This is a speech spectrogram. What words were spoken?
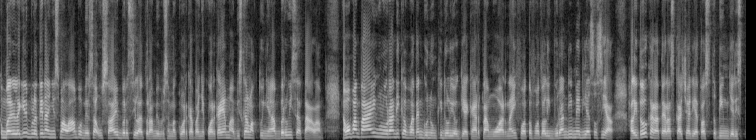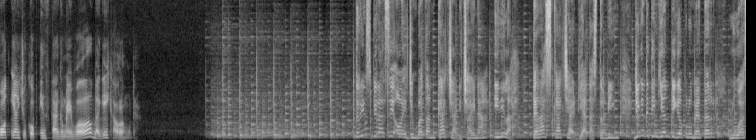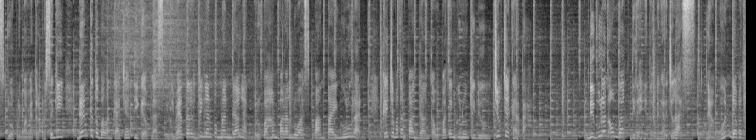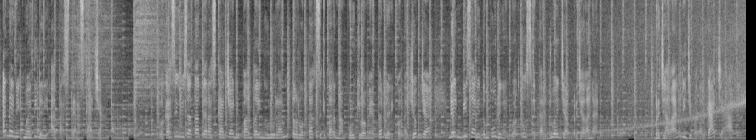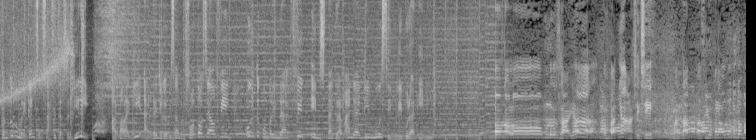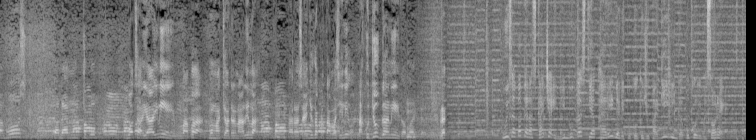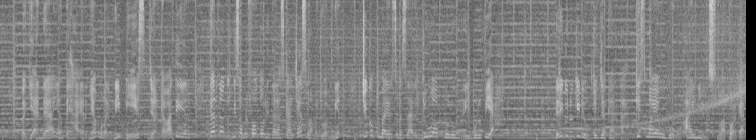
Kembali lagi di Buletin News Malam, pemirsa usai bersilaturahmi bersama keluarga banyak keluarga yang menghabiskan waktunya berwisata alam. Nama pantai Nguluran di Kabupaten Gunung Kidul, Yogyakarta mewarnai foto-foto liburan di media sosial. Hal itu karena teras kaca di atas tebing menjadi spot yang cukup instagramable bagi kaula muda. Terinspirasi oleh jembatan kaca di China, inilah teras kaca di atas tebing dengan ketinggian 30 meter, luas 25 meter persegi, dan ketebalan kaca 13 mm dengan pemandangan berupa hamparan luas pantai Nguluran, Kecamatan Panggang, Kabupaten Gunung Kidul, Yogyakarta. Deburan ombak tidak hanya terdengar jelas, namun dapat Anda nikmati dari atas teras kaca. Lokasi wisata teras kaca di Pantai Nguluran terletak sekitar 60 km dari kota Jogja dan bisa ditempuh dengan waktu sekitar 2 jam perjalanan. Berjalan di jembatan kaca tentu memberikan sensasi tersendiri. Apalagi Anda juga bisa berfoto selfie untuk memperindah feed Instagram Anda di musim liburan ini. Oh, kalau menurut saya tempatnya asik sih, mantap. View ke lautnya juga bagus dan cukup buat saya ini apa memacu adrenalin lah. Karena saya juga pertama sini oh, takut juga nih. Gitu. Wisata teras kaca ini buka setiap hari dari pukul 7 pagi hingga pukul 5 sore. Bagi Anda yang THR-nya mulai menipis, jangan khawatir. Karena untuk bisa berfoto di teras kaca selama 2 menit, cukup membayar sebesar Rp20.000. Dari Gunung Kidul, Yogyakarta, Kismaya Wibowo, iNews melaporkan.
